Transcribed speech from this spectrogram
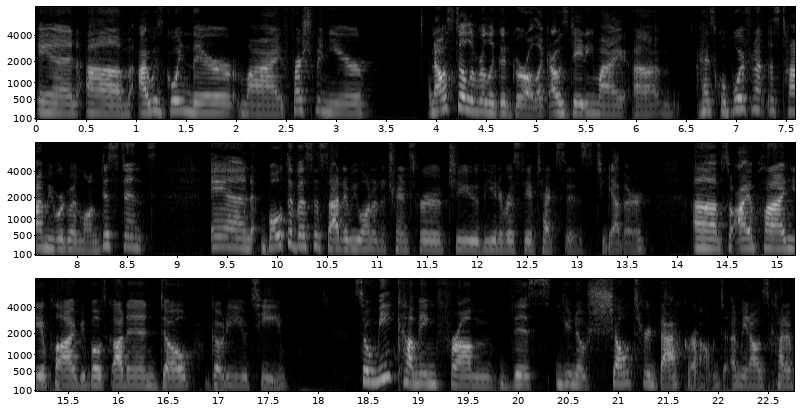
And um, I was going there my freshman year, and I was still a really good girl. Like I was dating my um, high school boyfriend at this time. We were doing long distance, and both of us decided we wanted to transfer to the University of Texas together. Um, so I applied, he applied, we both got in. Dope, go to UT. So me coming from this, you know, sheltered background. I mean, I was kind of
